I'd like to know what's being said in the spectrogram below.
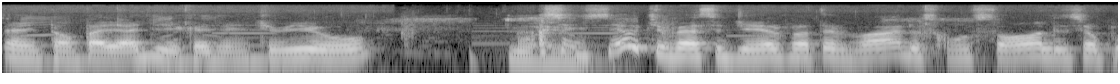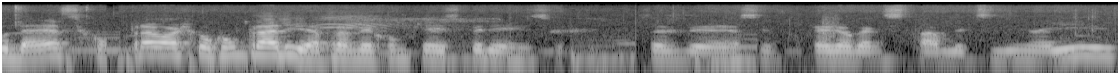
é, então tá aí a dica, gente. Wii U. Assim, se eu tivesse dinheiro para ter vários consoles, se eu pudesse comprar, eu acho que eu compraria para ver como que é a experiência. Você vê, assim, quer jogar nesse tabletzinho aí.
